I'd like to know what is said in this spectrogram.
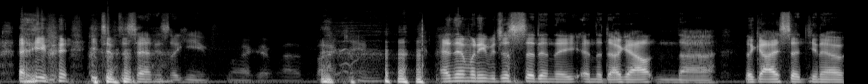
and he he tipped his hat, and he's like, "You motherfucker." and then when he would just sit in the in the dugout and uh, the guy said, you know,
